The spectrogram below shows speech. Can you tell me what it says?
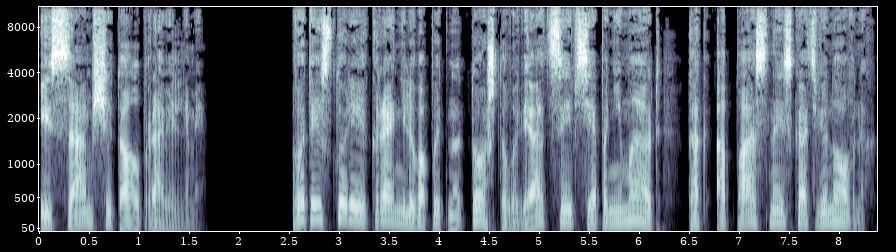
и сам считал правильными. В этой истории крайне любопытно то, что в авиации все понимают, как опасно искать виновных,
